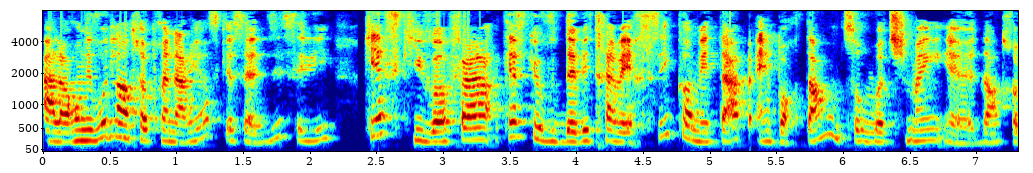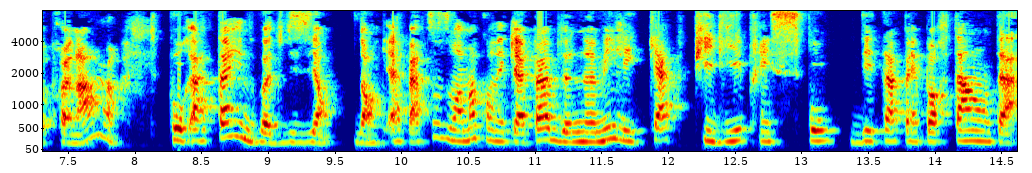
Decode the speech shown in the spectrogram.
Alors, au niveau de l'entrepreneuriat, ce que ça dit, c'est qu'est-ce qui va faire, qu'est-ce que vous devez traverser comme étape importante sur votre chemin euh, d'entrepreneur pour atteindre votre vision. Donc, à partir du moment qu'on est capable de nommer les quatre piliers principaux d'étapes importantes à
